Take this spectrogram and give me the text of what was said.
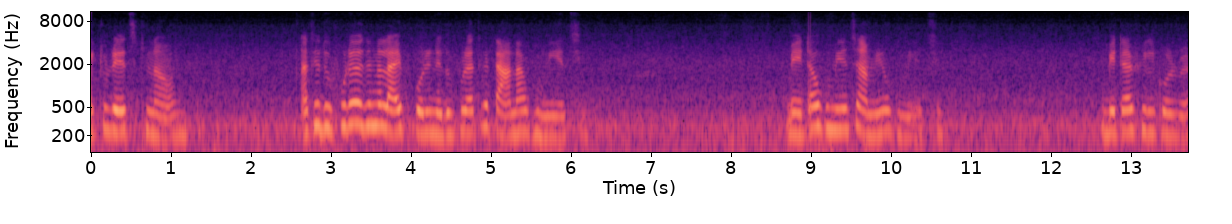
একটু রেস্ট নাও। আজকে দুপুরে ওই জন্য লাইভ করিনি, দুপুরে আজকে টানা ঘুমিয়েছি। মেয়েটাও ঘুমিয়েছে, আমিও ঘুমিয়েছি। বেটার ফিল করবে।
